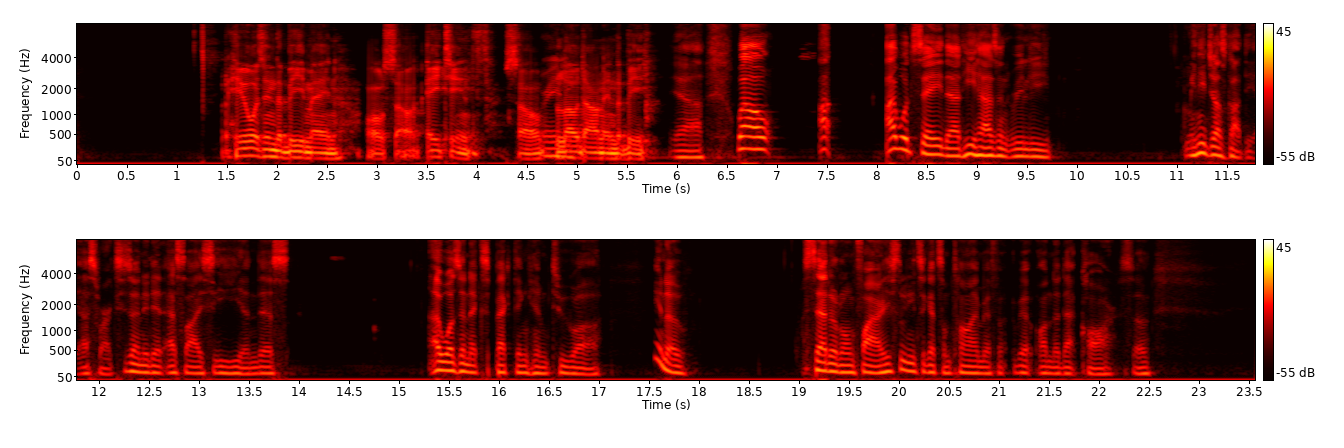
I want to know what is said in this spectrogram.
He was in the B main also, 18th. So, Really? low down in the B. Yeah. Well, I I would say that he hasn't really. I mean, he just got the S works. He's only did SIC and this. I wasn't expecting him to, uh, you know, set it on fire. He still needs to get some time if, if under that car. So,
